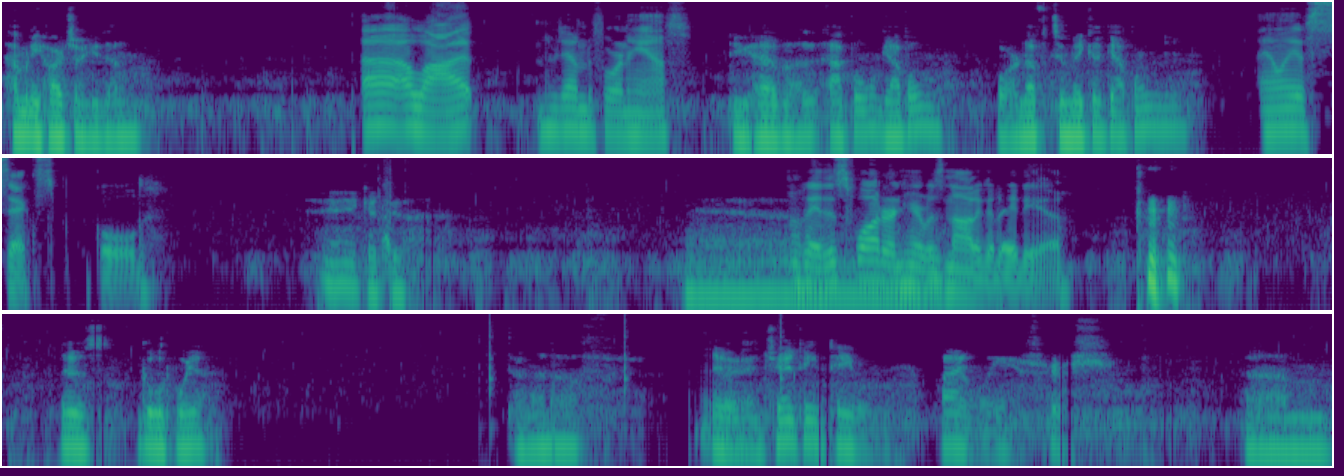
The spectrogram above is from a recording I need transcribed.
How many hearts are you down? Uh, a lot. I'm down to four and a half. Do you have an apple, gapple, or enough to make a gapple? I only have six gold. Hey, get you. Okay, this water in here was not a good idea. There's gold for you. Turn that off. There, enchanting table. Finally. Um,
